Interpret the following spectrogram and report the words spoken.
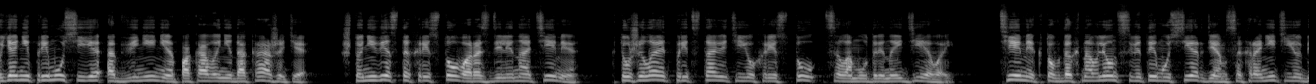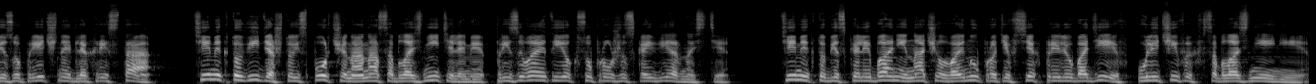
я не приму сие обвинение, пока вы не докажете, что невеста Христова разделена теми, кто желает представить ее Христу целомудренной девой, теми, кто вдохновлен святым усердием сохранить ее безупречной для Христа, Теми, кто, видя, что испорчена она соблазнителями, призывает ее к супружеской верности. Теми, кто без колебаний начал войну против всех прелюбодеев, уличив их в соблазнении.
